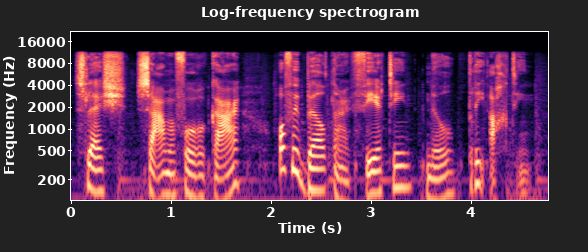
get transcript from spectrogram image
slash samen voor elkaar of u belt naar 14 0318.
